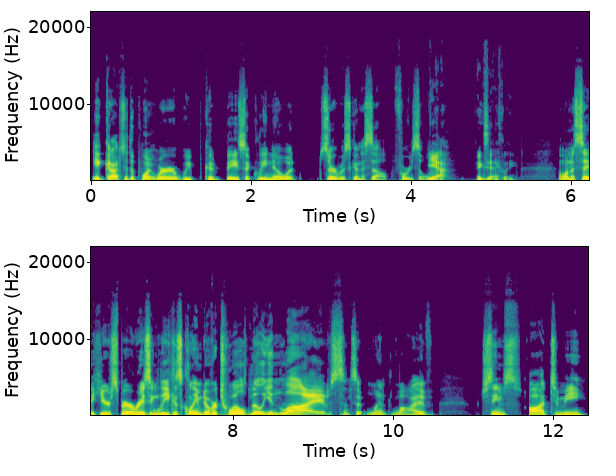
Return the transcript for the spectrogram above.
It got to the point where we could basically know what Xur was going to sell before he sold. Yeah, exactly. I want to say here Sparrow Racing League has claimed over 12 million lives since it went live, which seems odd to me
